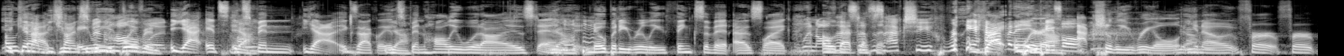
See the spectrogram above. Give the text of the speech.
It oh cannot yeah, be do scientifically aliens- Hollywood. Yeah, it's it's Yeah. been yeah exactly. It's Yeah. been Hollywoodized, and Yeah. nobody really thinks of it as like When all oh, that, stuff is actually really Right, happening, where it's people. actually real. Yeah. You know, for for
